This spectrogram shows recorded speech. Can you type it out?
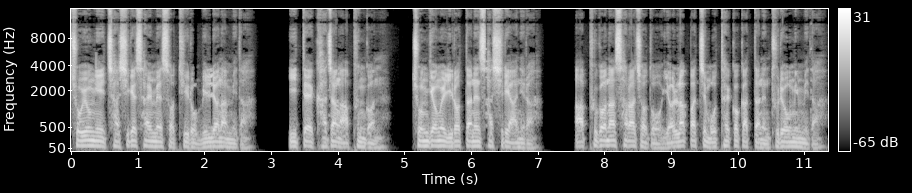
조용히 자식의 삶에서 뒤로 밀려납니다. 이때 가장 아픈 건 존경을 잃었다는 사실이 아니라 아프거나 사라져도 연락받지 못할 것 같다는 두려움입니다.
